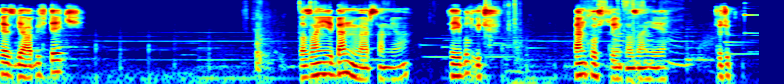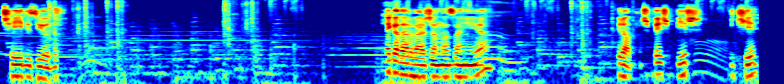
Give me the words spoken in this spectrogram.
Tezgah biftek. Lazanyayı ben mi versem ya? Table 3. Ben koşturayım lazanyaya. Çocuk şeyi diziyordu. Ne kadar vereceksin lazanyaya? 1.65, 1, 2.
